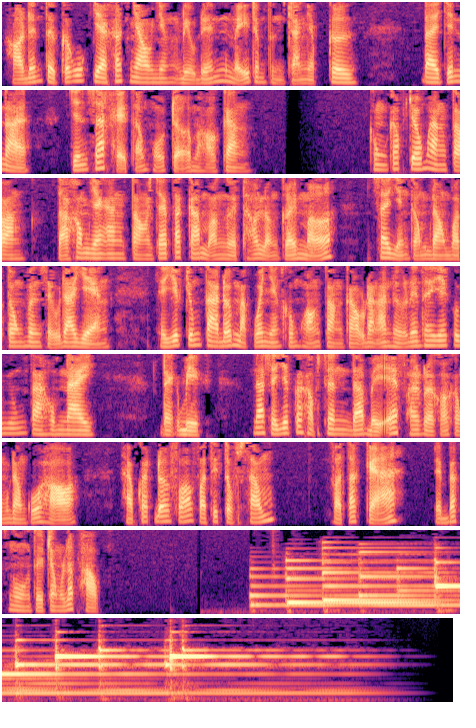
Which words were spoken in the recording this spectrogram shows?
Họ đến từ các quốc gia khác nhau nhưng đều đến Mỹ trong tình trạng nhập cư. Đây chính là chính xác hệ thống hỗ trợ mà họ cần. Cung cấp chốn an toàn, tạo không gian an toàn cho tất cả mọi người thảo luận cởi mở, xây dựng cộng đồng và tôn vinh sự đa dạng, thì giúp chúng ta đối mặt với những khủng hoảng toàn cầu đang ảnh hưởng đến thế giới của chúng ta hôm nay. Đặc biệt, nó sẽ giúp các học sinh đã bị ép phải rời khỏi cộng đồng của họ, học cách đối phó và tiếp tục sống, và tất cả đều bắt nguồn từ trong lớp học.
